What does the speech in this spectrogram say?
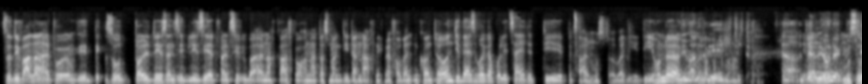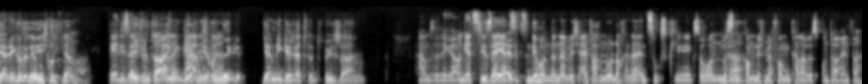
so, die waren dann halt wohl irgendwie so doll desensibilisiert, weil es hier überall nach Gras gerochen hat, dass man die danach nicht mehr verwenden konnte. Und die Bersenbrücker Polizei, die, die bezahlen musste, weil die, die Hunde Und die waren kaputt gemacht haben. richtig. Ja, Die die, haben die Hunde, die haben die Hunde kaputt werden. gemacht. Ja, die sind, Ich würde die sagen, die haben die mehr. Hunde, ge- die haben die gerettet, würde ich sagen. Haben sie, Digga. Und jetzt, diese, jetzt Es- sitzen die Hunde nämlich einfach nur noch in der Entzugsklinik so und müssen, Ja. kommen nicht mehr vom Cannabis runter einfach.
